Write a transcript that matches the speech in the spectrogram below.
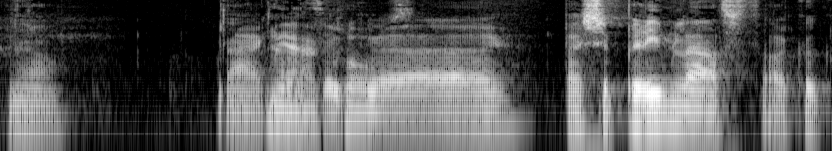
ja. Nou, ik Ja, ook klopt. eh, bij Supreme laatst. Had ik ook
